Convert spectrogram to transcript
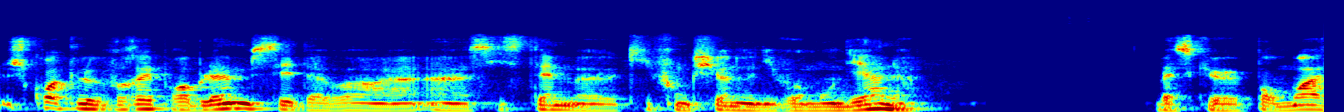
je crois que le vrai problème, c'est d'avoir un, système euh, qui fonctionne au niveau mondial. Parce que pour moi,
